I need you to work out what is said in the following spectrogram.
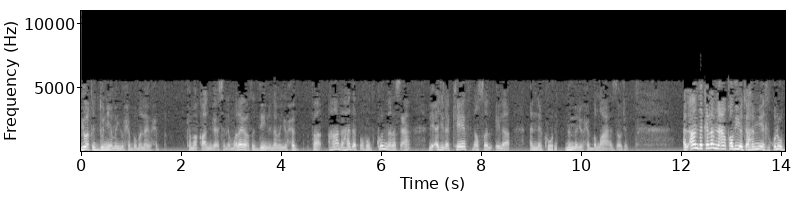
يعطي الدنيا من يحب ومن لا يحب كما قال النبي عليه وسلم ولا يعطي الدين إلا من يحب. فهذا هدف المفروض كلنا نسعى لأجل كيف نصل إلى أن نكون ممن يحب الله عز وجل. الآن تكلمنا عن قضية أهمية القلوب.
